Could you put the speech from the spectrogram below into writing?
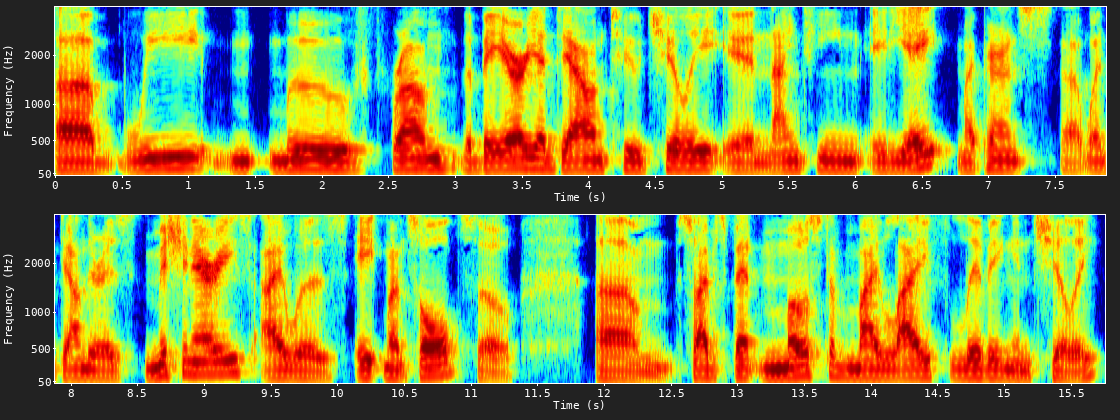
Uh, we m- moved from the Bay Area down to Chile in 1988. My parents uh, went down there as missionaries. I was eight months old, so um, so I've spent most of my life living in Chile.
